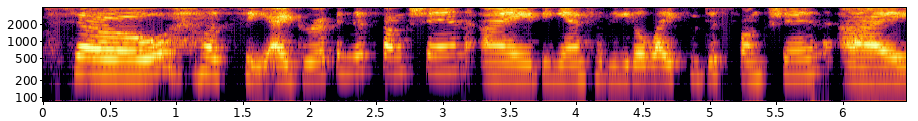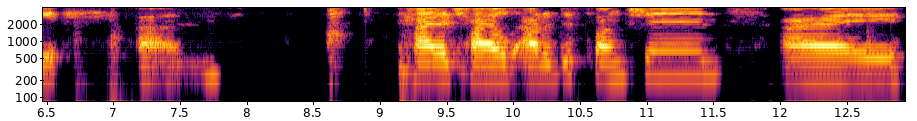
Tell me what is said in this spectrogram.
So let's see. I grew up in dysfunction. I began to lead a life of dysfunction. I um, had a child out of dysfunction. I,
